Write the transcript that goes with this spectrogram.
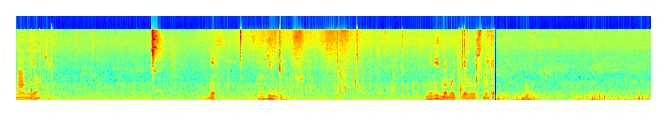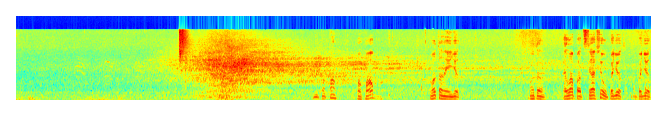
Да, на елке. Есть. Грудину прям. Не видно будет тебе будешь смотреть. Не попал? Попал. Вот она идет. Вот она. Лапа отстрела, все, упадет, упадет.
